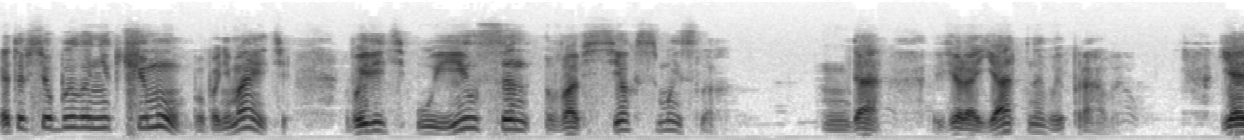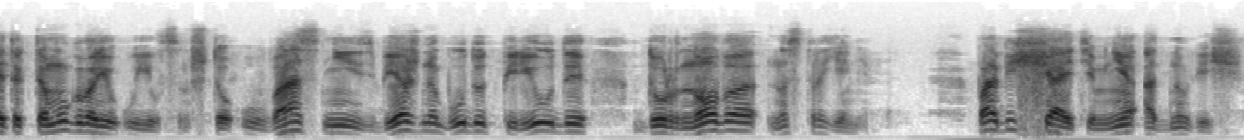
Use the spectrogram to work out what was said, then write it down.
это все было ни к чему, вы понимаете? Вы ведь Уилсон во всех смыслах. Да, вероятно, вы правы. Я это к тому говорю, Уилсон, что у вас неизбежно будут периоды дурного настроения. Пообещайте мне одну вещь.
